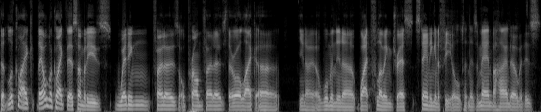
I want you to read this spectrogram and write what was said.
that look like they all look like they're somebody's wedding photos or prom photos. They're all like a you know, a woman in a white flowing dress standing in a field and there's a man behind her with his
